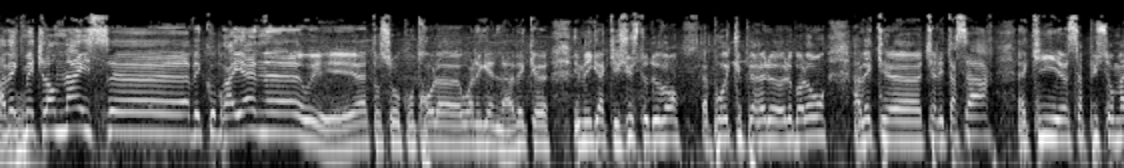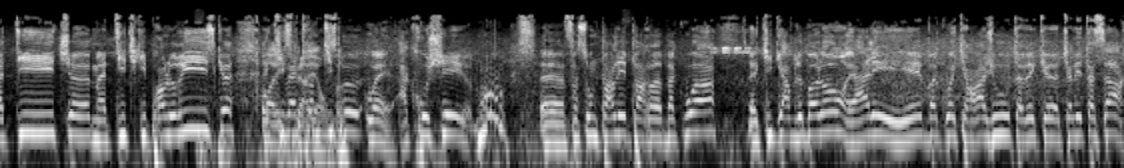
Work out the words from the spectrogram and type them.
avec Maitland Nice euh, avec O'Brien. euh, oui, et attention au contrôle one again là avec Emega qui est juste devant pour récupérer le, le ballon avec Tchalet Tassar euh, qui s'appuie sur Matic, Matic qui prend le risque, Oh, qui va être un petit peu ouais, accroché, brrr, façon de parler par Bakwa qui garde le ballon et allez, et Bakwa qui en rajoute avec euh, Tchalet Tassar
